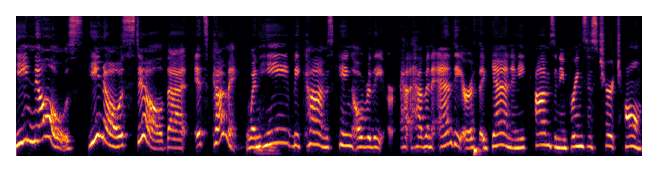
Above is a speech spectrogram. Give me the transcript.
he knows, he knows still that it's coming when he becomes king over the heaven and the earth again. And he comes and he brings his church home.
